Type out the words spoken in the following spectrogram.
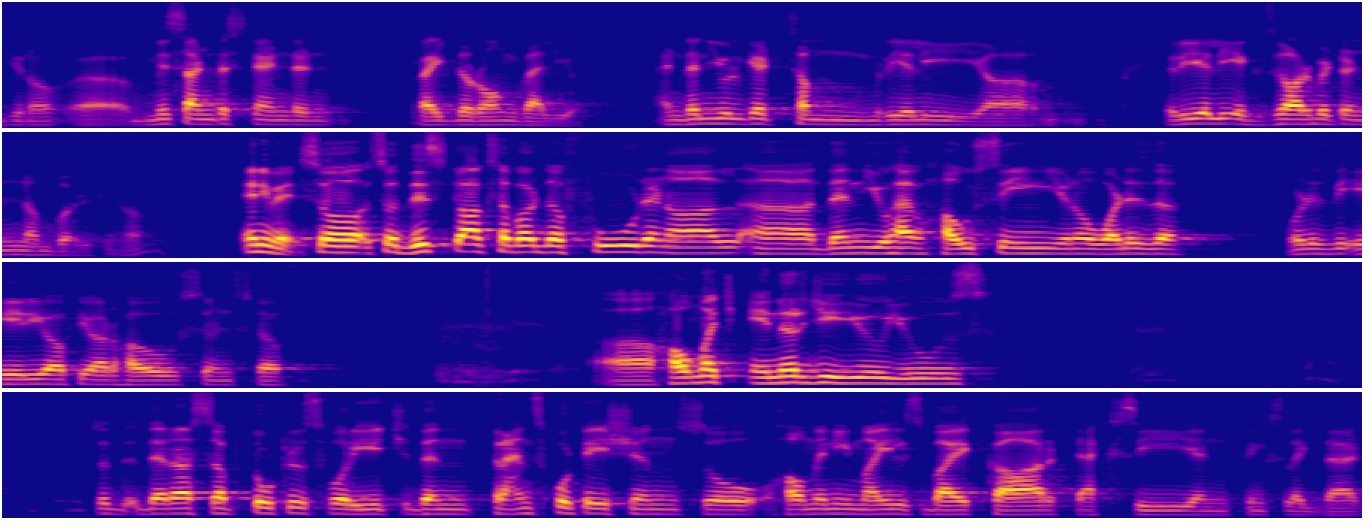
you know, uh, misunderstand and write the wrong value. And then you'll get some really, um, really exorbitant numbers, you know. Anyway, so, so this talks about the food and all. Uh, then you have housing, you know, what is the, what is the area of your house and stuff. Uh, how much energy you use, so th there are subtotals for each. Then transportation, so how many miles by car, taxi and things like that.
